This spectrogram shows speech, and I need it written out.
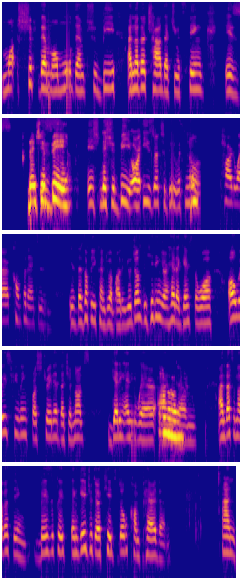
mo- shift them or mold them to be another child that you think is they should is, be. Is, they should be or easier to be with. No, mm-hmm. hardware component is is there's nothing you can do about it. You'll just be hitting your head against the wall, always feeling frustrated that you're not getting anywhere. And mm-hmm. um, and that's another thing. basically engage with your kids. Don't compare them. And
